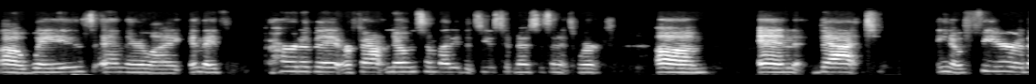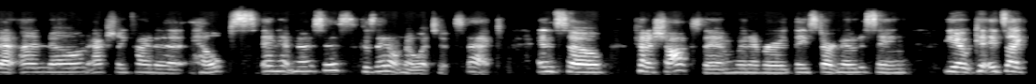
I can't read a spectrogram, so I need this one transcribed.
uh, ways and they're like and they've heard of it or found known somebody that's used hypnosis and it's worked um, and that you know, fear that unknown actually kind of helps in hypnosis because they don't know what to expect. And so kind of shocks them whenever they start noticing, you know, it's like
